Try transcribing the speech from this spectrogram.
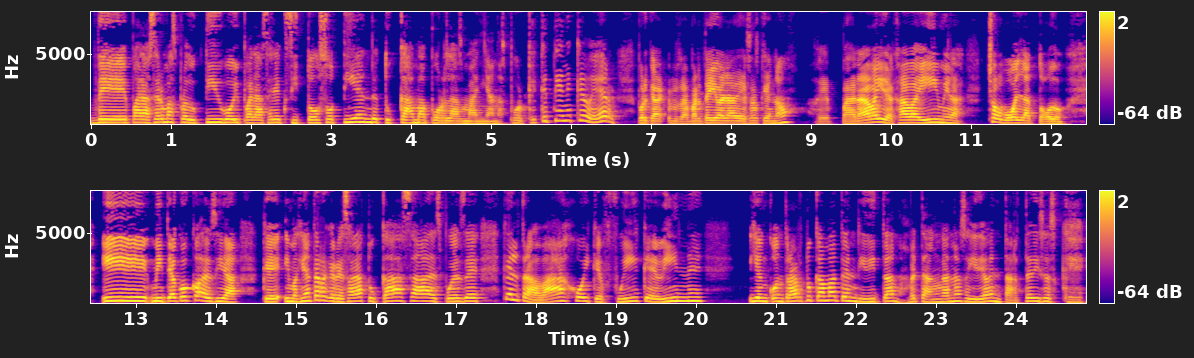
de para ser más productivo y para ser exitoso tiende tu cama por las mañanas. ¿Por qué? ¿Qué tiene que ver? Porque pues, aparte yo era de esas que no. Se paraba y dejaba ahí, mira, chobola todo. Y mi tía Coco decía que imagínate regresar a tu casa después de que el trabajo y que fui, que vine y encontrar tu cama tendidita, no, hombre, te dan ganas ahí de aventarte, dices que,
